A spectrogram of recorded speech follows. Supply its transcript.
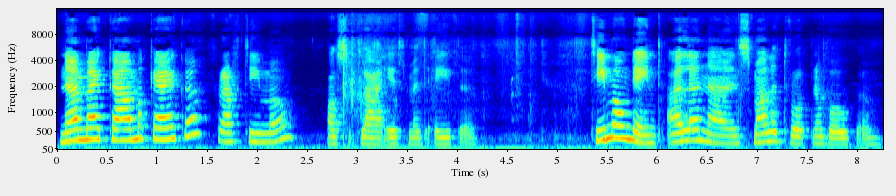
Naar mijn kamer kijken? vraagt Timo, als ze klaar is met eten. Timo neemt Elle naar een smalle trap naar boven.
